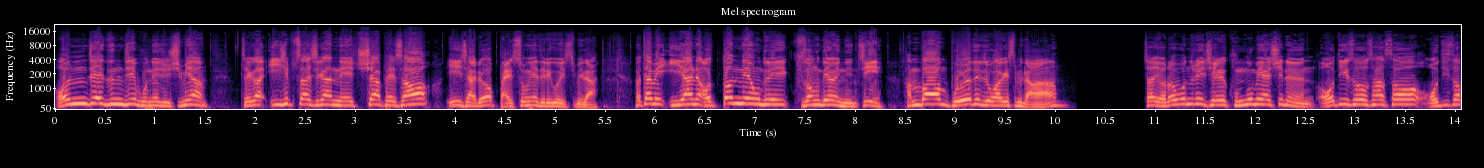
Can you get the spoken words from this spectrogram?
언제든지 보내주시면 제가 24시간 내에 취합해서 이 자료 발송해 드리고 있습니다. 그렇다면 이 안에 어떤 내용들이 구성되어 있는지 한번 보여드리도록 하겠습니다. 자, 여러분들이 제일 궁금해하시는 어디서 사서 어디서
